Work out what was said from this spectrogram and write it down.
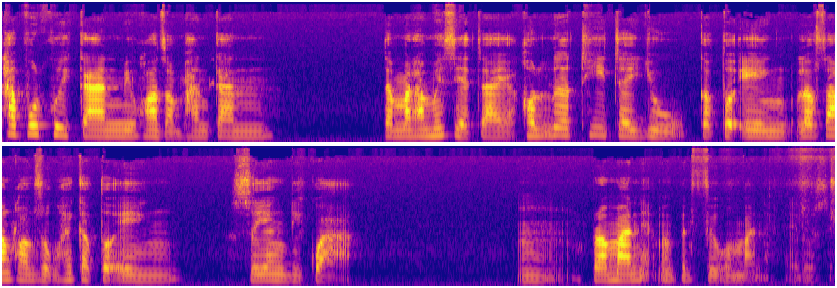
ถ้าพูดคุยกันมีความสัมพันธ์กัน แต่มาทำให้เสียใจอะเขาเลือกที่จะอยู่กับตัวเองแล้วสร้างความสุขให้กับตัวเองเสียยังดีกว่า อืมประมาณเนี้ยมันเป็นฟิลประมาณเนี้ยเดี๋ยวดูสิ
